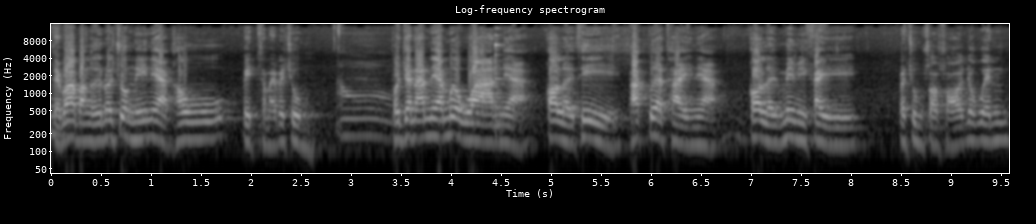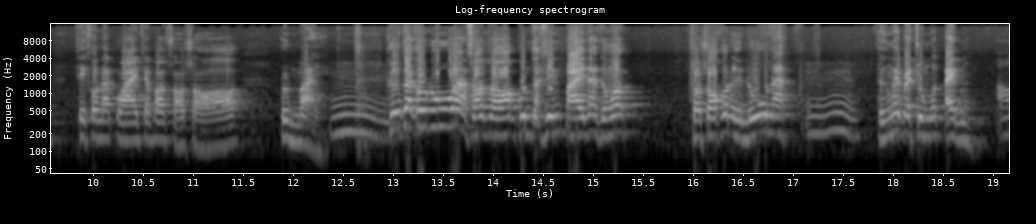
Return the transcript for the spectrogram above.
แต่ว่าบังเอิญว่าช่วงนี้เนี่ยเขาปิดสมัยประชุมอ๋อเพราะฉะนั้นเนี่ยเมื่อวานเนี่ยก็เลยที่พรรคเพื่อไทยเนี่ยก็เลยไม่มีใครประชุมสสยกเว้นที่เขานัดไว้เฉพาะสส รุ่นใหม่อืมคือถ้าเขารู้ว่าสสคุณตักสินไปนะถึงว่าสสคนอื่นรู้นะอืมถึงไม่ประชุมก็เต็มอ๋อ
